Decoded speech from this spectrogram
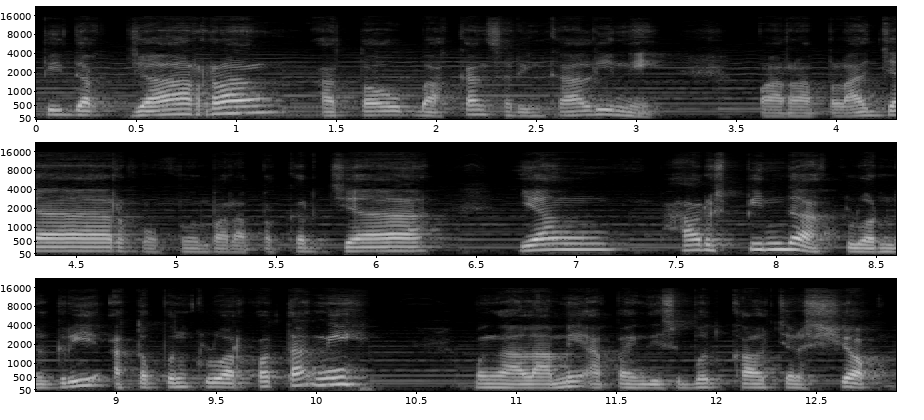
tidak jarang atau bahkan sering kali nih para pelajar maupun para pekerja yang harus pindah ke luar negeri ataupun keluar kota nih mengalami apa yang disebut culture shock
